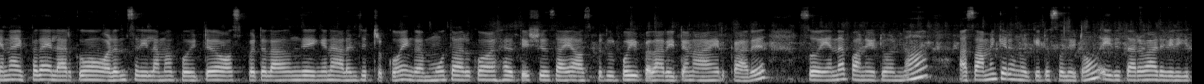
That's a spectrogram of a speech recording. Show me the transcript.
ஏன்னா இப்போ தான் எல்லாருக்கும் உடம்பு சரியில்லாமல் போயிட்டு ஹாஸ்பிட்டல் அங்கே இங்கேன்னு அலைஞ்சிட்ருக்கோம். எங்கள் மூத்தாருக்கும் ஹெல்த் இஷ்யூஸ் ஆகி ஹாஸ்பிட்டல் போய் இப்போ தான் ரிட்டர்ன் ஆகிருக்காரு ஸோ என்ன பண்ணிட்டோம்னா சமைக்கிறவங்கக்கிட்ட சொல்லிட்டோம். இது தரவாடு வீடுக்கு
